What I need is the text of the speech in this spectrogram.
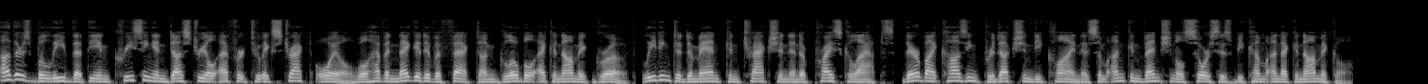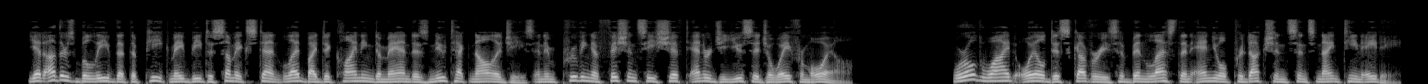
Others believe that the increasing industrial effort to extract oil will have a negative effect on global economic growth, leading to demand contraction and a price collapse, thereby causing production decline as some unconventional sources become uneconomical. Yet others believe that the peak may be to some extent led by declining demand as new technologies and improving efficiency shift energy usage away from oil. Worldwide oil discoveries have been less than annual production since 1980.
